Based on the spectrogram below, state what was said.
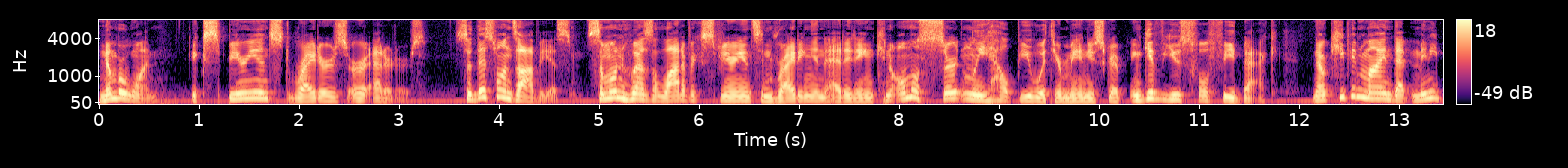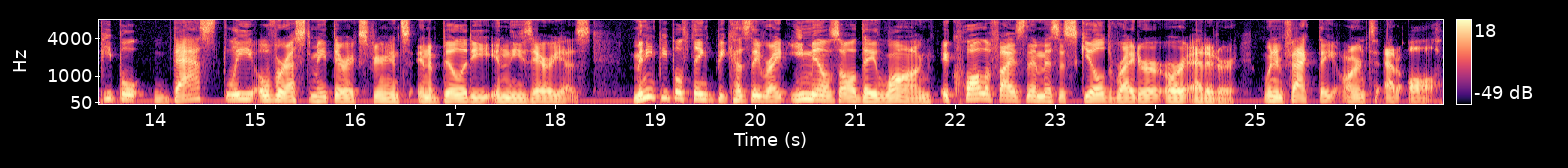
Number one, experienced writers or editors. So, this one's obvious. Someone who has a lot of experience in writing and editing can almost certainly help you with your manuscript and give useful feedback. Now, keep in mind that many people vastly overestimate their experience and ability in these areas. Many people think because they write emails all day long, it qualifies them as a skilled writer or editor, when in fact they aren't at all.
